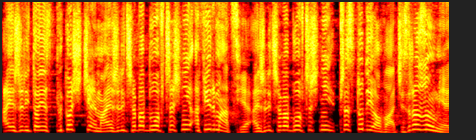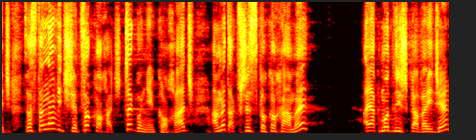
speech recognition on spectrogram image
A jeżeli to jest tylko ściema, jeżeli trzeba było wcześniej afirmację, a jeżeli trzeba było wcześniej przestudiować, zrozumieć, zastanowić się, co kochać, czego nie kochać, a my tak wszystko kochamy, a jak modliszka wejdzie?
